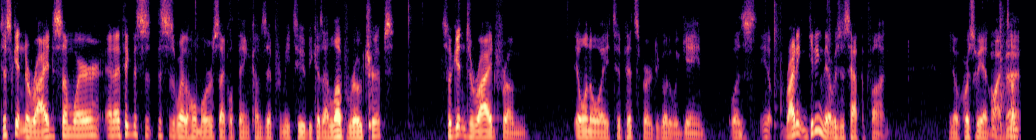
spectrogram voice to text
just getting to ride somewhere. And i think this is this is where the whole motorcycle thing comes in for me too because i love road trips. So getting to ride from illinois to pittsburgh to go to a game was you know riding getting there was just half the fun. You know of course we had Oh, ton-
